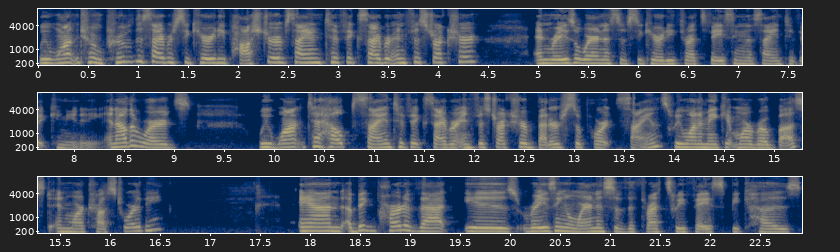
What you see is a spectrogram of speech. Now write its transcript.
We want to improve the cybersecurity posture of scientific cyber infrastructure and raise awareness of security threats facing the scientific community. In other words, we want to help scientific cyber infrastructure better support science. We want to make it more robust and more trustworthy. And a big part of that is raising awareness of the threats we face because,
